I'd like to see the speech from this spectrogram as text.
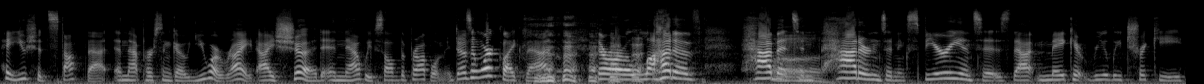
hey, you should stop that. And that person go, you are right, I should. And now we've solved the problem. It doesn't work like that. there are a lot of habits and uh. patterns and experiences that make it really tricky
